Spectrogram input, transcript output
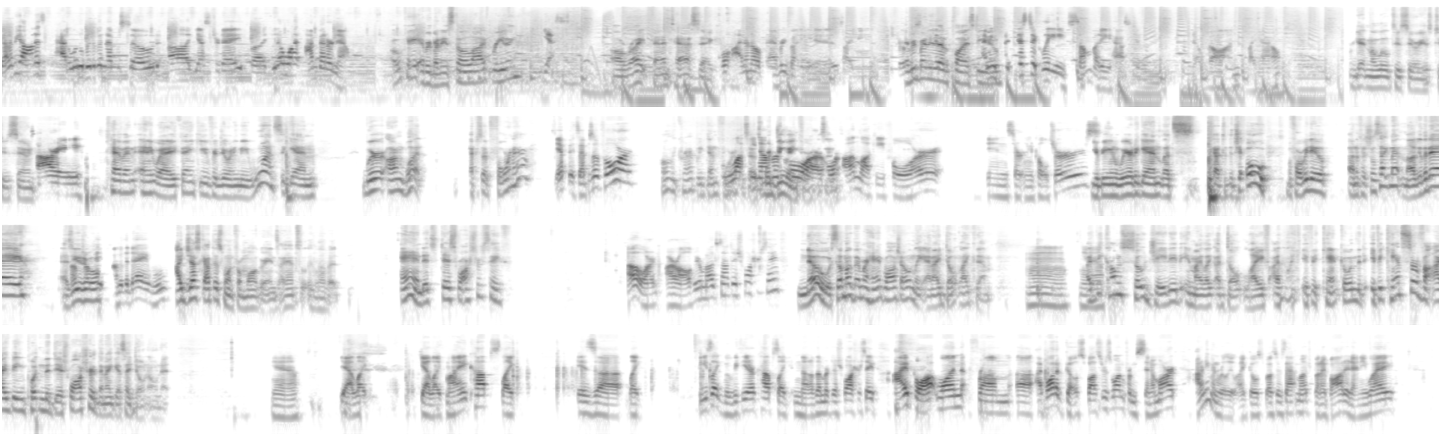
gotta be honest, had a little bit of an episode uh yesterday, but you know what? I'm better now. Okay, everybody is still alive, breathing? Yes. All right, fantastic. Well, I don't know if everybody is. I mean, sure, Everybody that applies to I you, mean, statistically, somebody has to, you know, gone by now. we're getting a little too serious too soon. Sorry. Kevin, anyway, thank you for joining me once again. We're on what? Episode four now? Yep, it's episode four. Holy crap, we've done four Lucky episodes. number We're doing four, four or unlucky four in certain cultures. You're being weird again. Let's cut to the ch- Oh, before we do, unofficial segment, mug of the day. As usual, Mug of the day. Woo. I just got this one from Walgreens. I absolutely love it. And it's dishwasher safe. Oh, are, are all of your mugs not dishwasher safe? No, some of them are hand wash only, and I don't like them. Mm, I've become so jaded in my like adult life. I'm like, if it can't go in the if it can't survive being put in the dishwasher, then I guess I don't own it. Yeah. Yeah, like yeah, like my cups like is uh like these like movie theater cups, like none of them are dishwasher safe. I bought one from uh I bought a Ghostbusters one from Cinemark. I don't even really like Ghostbusters that much, but I bought it anyway.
